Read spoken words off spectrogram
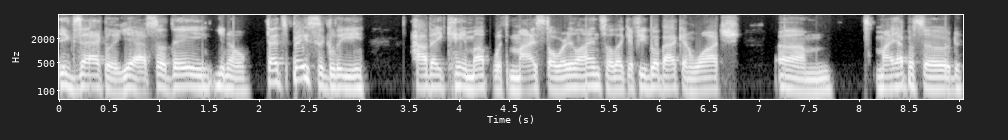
Exactly. Yeah. So they, you know, that's basically how they came up with my storyline. So like if you go back and watch um my episode,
